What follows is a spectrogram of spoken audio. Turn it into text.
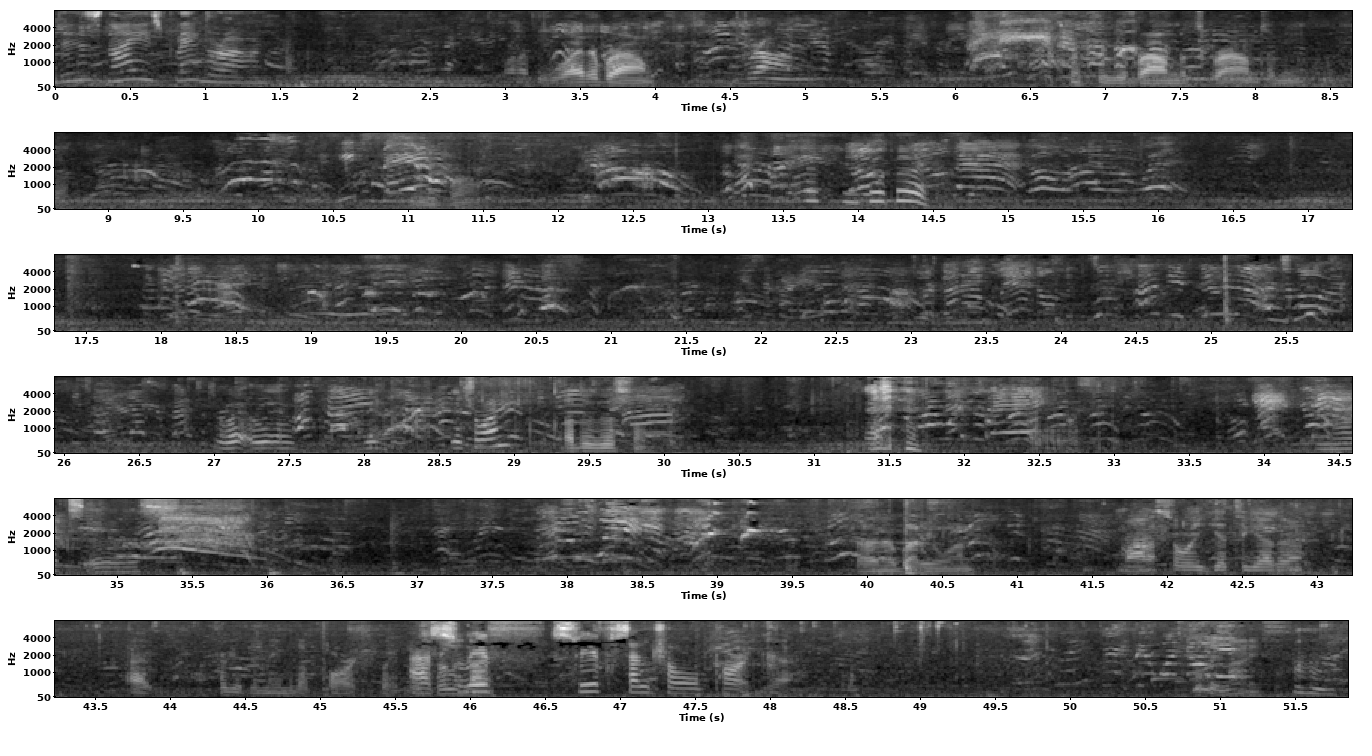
this is nice playground. Want to be white or brown? Brown. Make sure your brown looks brown to me. Okay. You're brown. Look at that. Which one? How does this one? Next is Uh, nobody won. Montessori get together. I, I forget the name of the park, but uh, really Swift nice. Swift Central Park. Yeah. It's really nice. Mhm. All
